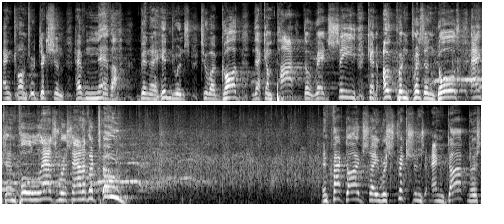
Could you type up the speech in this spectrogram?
and contradiction have never been a hindrance to a God that can part the Red Sea, can open prison doors, and can pull Lazarus out of a tomb. In fact, I'd say restrictions and darkness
